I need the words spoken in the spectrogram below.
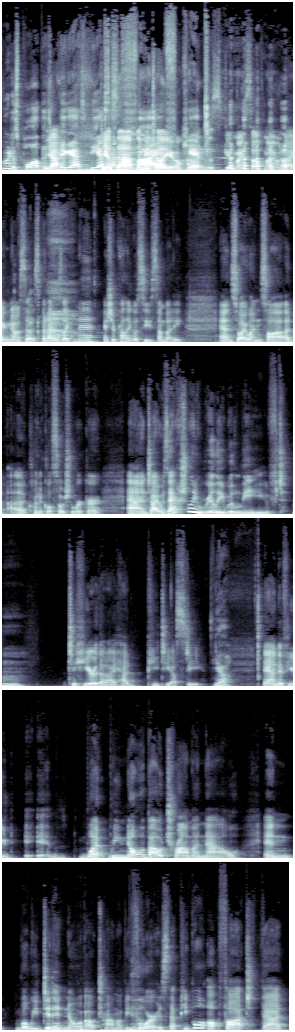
Let me just pull out this Yeah. big ass DSM. DSM. Let me tell you, I'm gonna just give myself my own diagnosis. But I was like, nah, I should probably go see somebody. And so I went and saw a, a clinical social worker, and I was actually really relieved Mm. to hear that I had PTSD. Yeah. And if you, what we know about trauma now, and what we didn't know about trauma before, is that people thought that,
